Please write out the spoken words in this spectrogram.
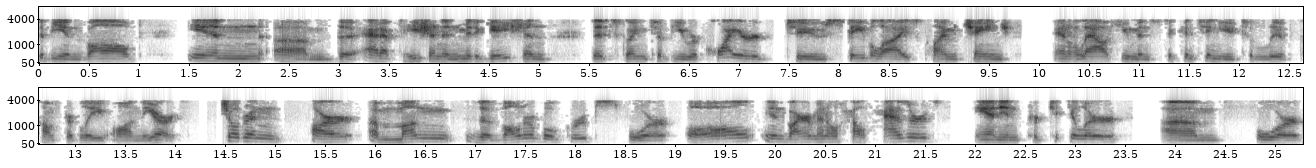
to be involved in um, the adaptation and mitigation that's going to be required to stabilize climate change and allow humans to continue to live comfortably on the earth. Children are among the vulnerable groups for all environmental health hazards, and in particular um, for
